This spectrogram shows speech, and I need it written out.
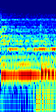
Mm-hmm.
